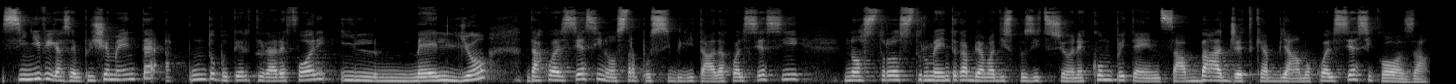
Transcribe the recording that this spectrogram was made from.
Significa semplicemente appunto poter tirare fuori il meglio da qualsiasi nostra possibilità, da qualsiasi nostro strumento che abbiamo a disposizione, competenza, budget che abbiamo, qualsiasi cosa.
